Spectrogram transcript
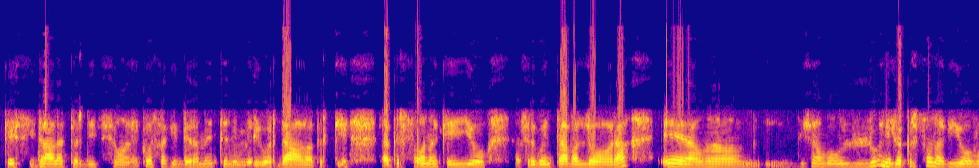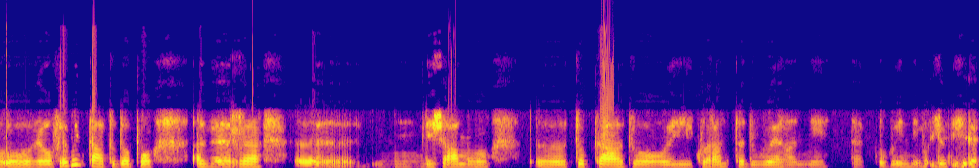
che si dà alla perdizione, cosa che veramente non mi riguardava perché la persona che io frequentavo allora era una, diciamo, l'unica persona che io avevo frequentato dopo aver eh, diciamo, eh, toccato i 42 anni. Ecco, quindi voglio dire,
